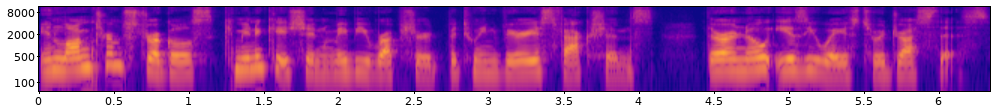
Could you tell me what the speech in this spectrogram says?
In long term struggles, communication may be ruptured between various factions. There are no easy ways to address this.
